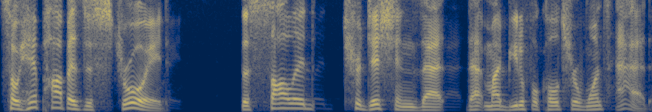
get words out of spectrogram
So hip hop has destroyed the solid traditions that that my beautiful culture once had.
